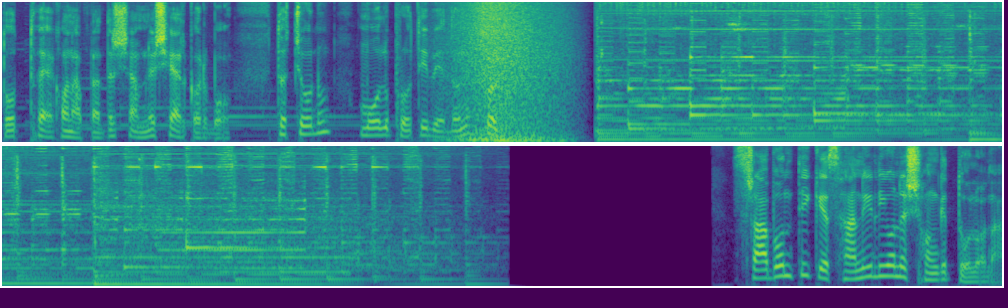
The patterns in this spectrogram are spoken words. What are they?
তথ্য এখন আপনাদের সামনে শেয়ার করব। তো চলুন মূল প্রতিবেদনে চলুন। শ্রাবন্তীকে সানি লিওনের সঙ্গে তুলনা।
